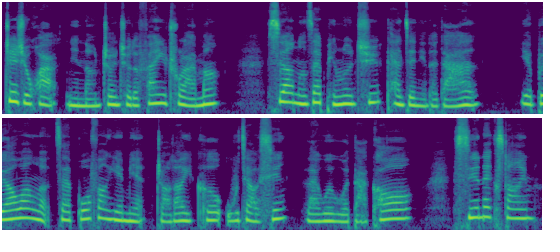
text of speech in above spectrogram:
这句话你能正确的翻译出来吗？希望能在评论区看见你的答案也不要忘了在播放页面找到一颗五角星来为我打 call 哦。See you next time.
